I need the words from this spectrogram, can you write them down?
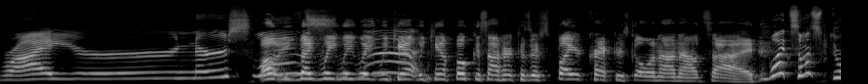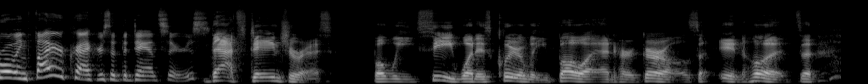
Friar nurse. Oh, like wait, wait, wait, we can't, we can't focus on her because there's firecrackers going on outside. What? Someone's throwing firecrackers at the dancers. That's dangerous. But we see what is clearly Boa and her girls in hoods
